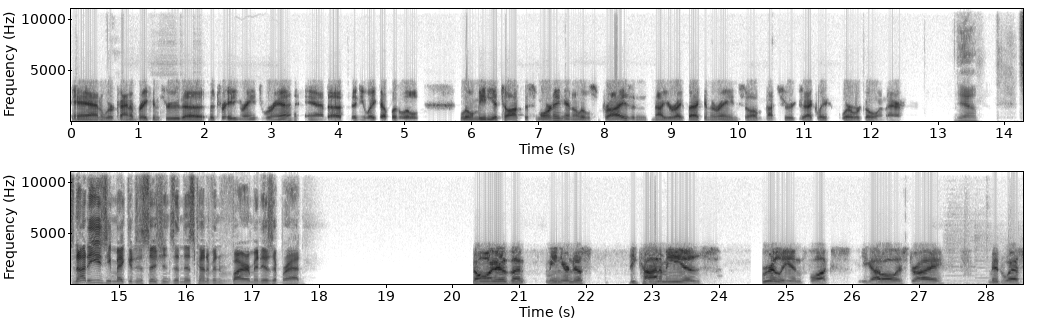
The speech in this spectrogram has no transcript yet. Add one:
and we're kind of breaking through the the trading range we're in. And uh, then you wake up with a little little media talk this morning and a little surprise, and now you're right back in the range. So I'm not sure exactly where we're going there. Yeah, it's not easy making decisions in this kind of environment, is it, Brad? No, it isn't. I mean, you're just the economy is really in flux. You got all this dry Midwest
